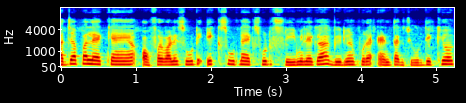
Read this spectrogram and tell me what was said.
ਅੱਜ ਆਪਾਂ ਲੈ ਕੇ ਆਏ ਆ ਆਫਰ ਵਾਲੇ ਸੂਟ। ਇੱਕ ਸੂਟ ਨਾਲ ਇੱਕ ਸੂਟ ਫ੍ਰੀ ਮਿਲੇਗਾ। ਵੀਡੀਓ ਨੂੰ ਪੂਰਾ ਐਂਡ ਤੱਕ ਜ਼ਰੂਰ ਦੇਖਿਓ।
